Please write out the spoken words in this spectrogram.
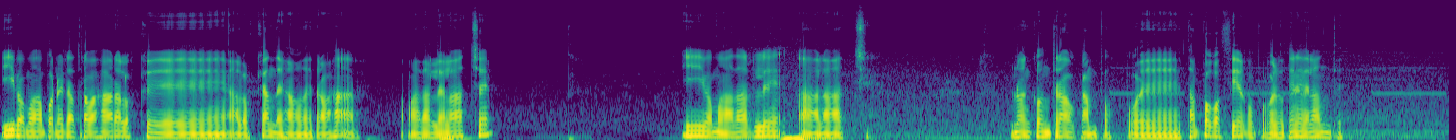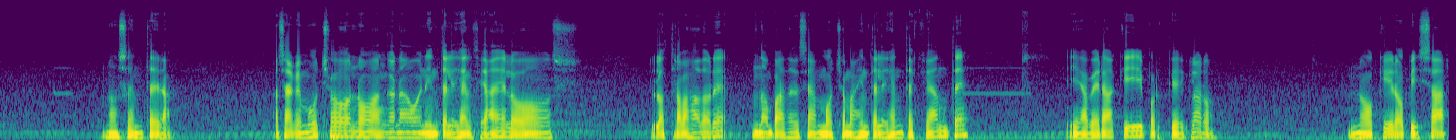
Y vamos a poner a trabajar a los que a los que han dejado de trabajar. Vamos a darle la H. Y vamos a darle a la H. No ha encontrado campo. Pues está un ciego porque lo tiene delante. No se entera. O sea que muchos no han ganado en inteligencia, ¿eh? Los, los trabajadores no parece que sean mucho más inteligentes que antes. Y a ver aquí, porque claro, no quiero pisar.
